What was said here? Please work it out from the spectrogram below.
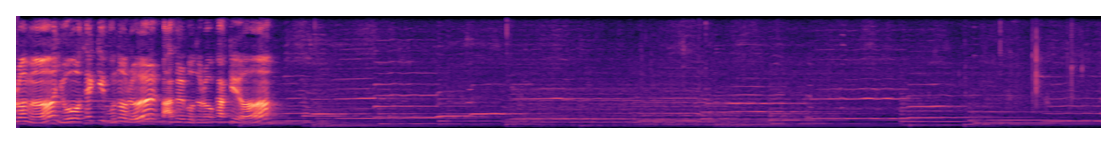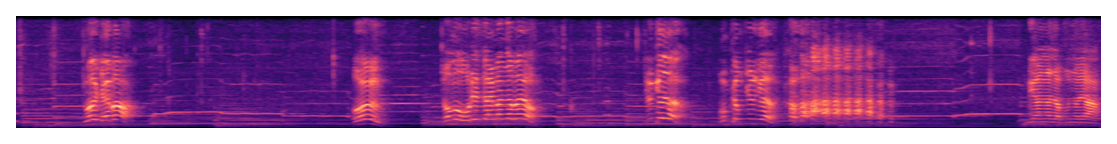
그러면 요 새끼 문어를 맛을 보도록 할게요. 와 대박 어이 너무 오래 삶았나봐요. 질겨요 엄청 질겨요 미안하다 문어야.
